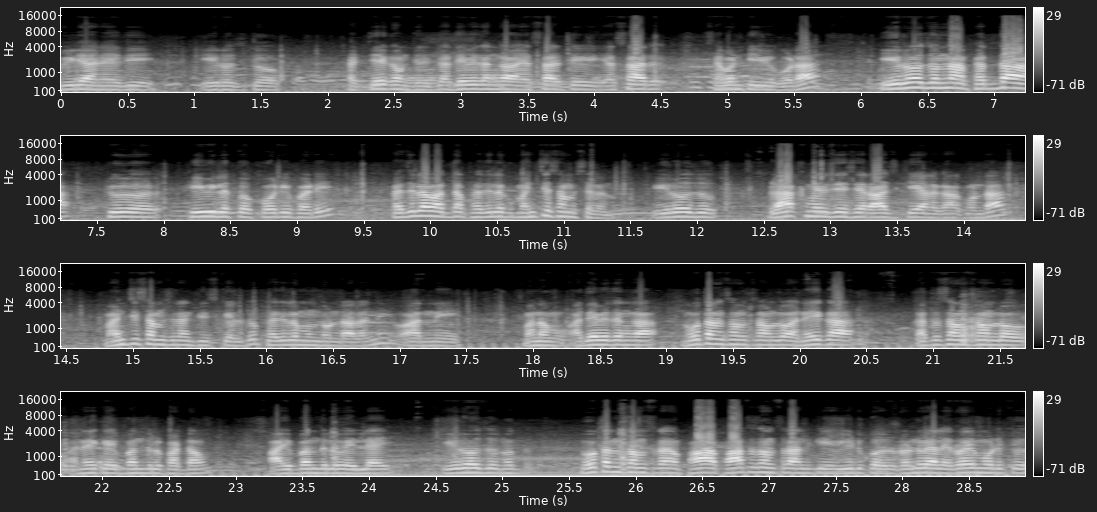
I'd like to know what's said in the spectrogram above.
మీడియా అనేది ఈ రోజుతో ప్రత్యేకం తెలిసింది. అదేవిధంగా SR TV SR seven TV కూడా ఈ ఉన్న పెద్ద టీవీలతో పోటీపడి ప్రజల వద్ద ప్రజలకు మంచి సమస్యలను ఈరోజు బ్లాక్మెయిల్ చేసే రాజకీయాలు కాకుండా మంచి సమస్యలను తీసుకెళ్తూ ప్రజల ముందు ఉండాలని వారిని మనం అదేవిధంగా నూతన సంవత్సరంలో అనేక గత సంవత్సరంలో అనేక ఇబ్బందులు పడ్డాం. ఆ ఇబ్బందులు వెళ్ళాయి. ఈరోజు నూతన సంవత్సరం పా పాత సంవత్సరానికి వీడుకోలు రెండు వేల ఇరవై మూడుకి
